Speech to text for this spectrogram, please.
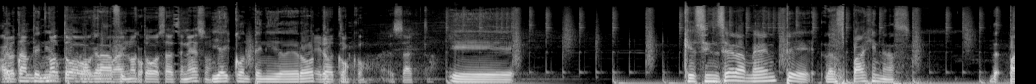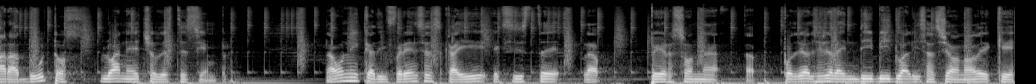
Pero contenido no todos, pornográfico. no todos hacen eso. Y hay contenido erótico. Erótico, exacto. Eh, que sinceramente las páginas para adultos lo han hecho desde siempre. La única diferencia es que ahí existe la persona, la- podría decirse la individualización, ¿no? De que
